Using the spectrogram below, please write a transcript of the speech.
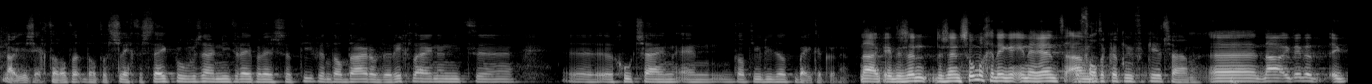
Nou, je zegt dat het, dat het slechte steekproeven zijn, niet representatief en dat daardoor de richtlijnen niet uh, goed zijn en dat jullie dat beter kunnen. Nou, kijk, er zijn, er zijn sommige dingen inherent aan... Of vat ik het nu verkeerd samen? nou, ik denk dat... Ik,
